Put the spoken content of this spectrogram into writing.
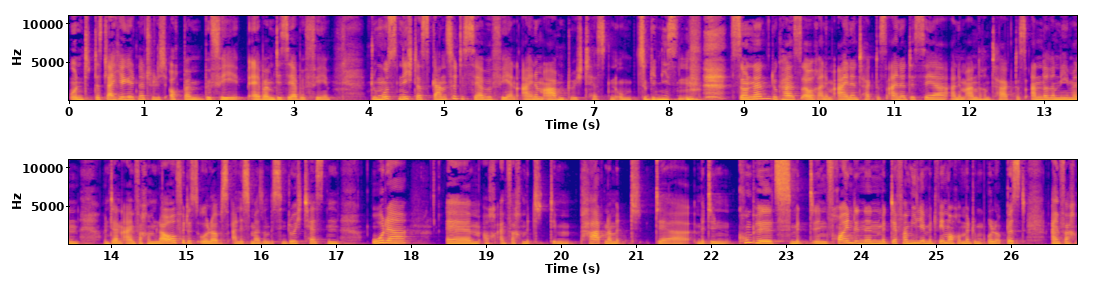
Und das gleiche gilt natürlich auch beim Buffet, äh, beim Dessertbuffet. Du musst nicht das ganze Dessertbuffet an einem Abend durchtesten, um zu genießen, sondern du kannst auch an dem einen Tag das eine Dessert, an dem anderen Tag das andere nehmen und dann einfach im Laufe des Urlaubs alles mal so ein bisschen durchtesten oder ähm, auch einfach mit dem Partner, mit der, mit den Kumpels, mit den Freundinnen, mit der Familie, mit wem auch immer du im Urlaub bist, einfach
